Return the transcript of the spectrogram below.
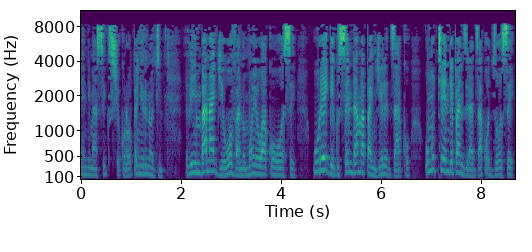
nendima 6 shoko roupenyu rinoti vimba najehovha nomwoyo wako wose urege kusendama panjere dzako umutende panzira dzako dzose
